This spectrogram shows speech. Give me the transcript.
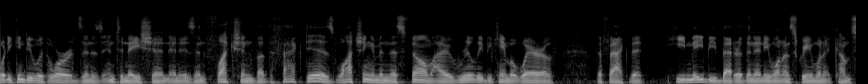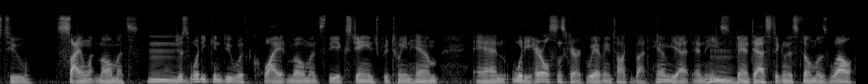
what he can do with words and his intonation and his inflection. But the fact is, watching him in this film, I really became aware of the fact that he may be better than anyone on screen when it comes to silent moments. Hmm. Just what he can do with quiet moments, the exchange between him and Woody Harrelson's character. We haven't even talked about him yet, and he's hmm. fantastic in this film as well.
